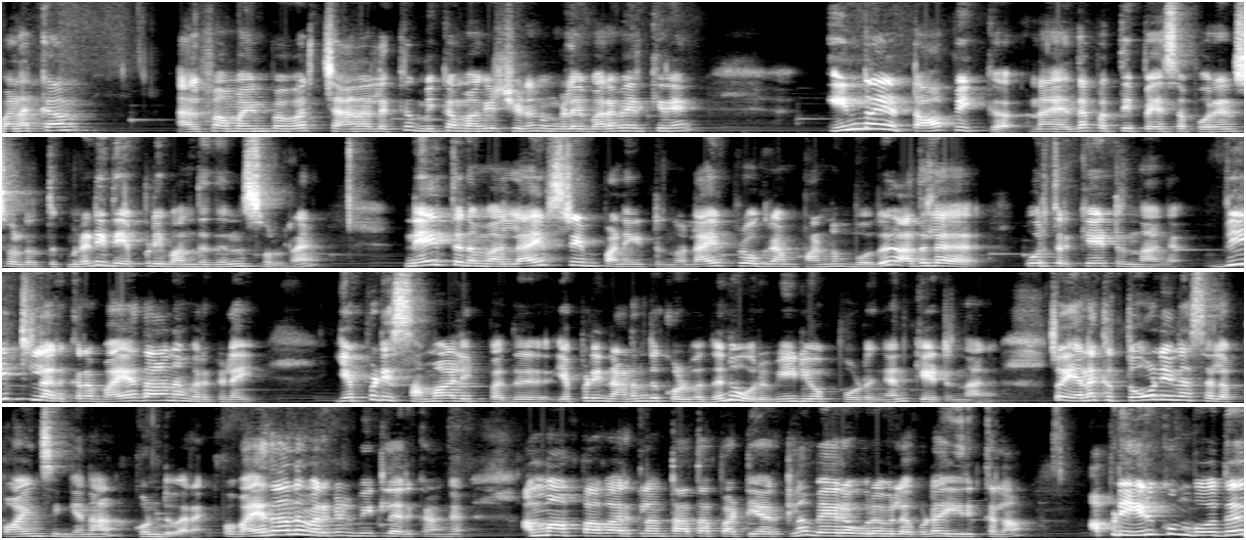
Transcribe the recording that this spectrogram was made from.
வணக்கம். Alpha mind power சேனலுக்கு மிக்க மகிழ்ச்சியுடன் உங்களை வரவேற்கிறேன். இன்றைய டாபிக் நான் எதை பற்றி பேச போகிறேன்னு சொல்கிறதுக்கு முன்னாடி இது எப்படி வந்ததுன்னு சொல்கிறேன் நேற்று நம்ம லைவ் ஸ்ட்ரீம் பண்ணிகிட்டு இருந்தோம். லைவ் ப்ரோக்ராம் பண்ணும்போது அதில் ஒருத்தர் கேட்டிருந்தாங்க. வீட்டில் இருக்கிற வயதானவர்களை எப்படி சமாளிப்பது எப்படி நடந்து கொள்வதுன்னு ஒரு வீடியோ போடுங்கன்னு கேட்டிருந்தாங்க. ஸோ எனக்கு தோணின சில பாயிண்ட்ஸ் இங்கே நான் கொண்டு வரேன். இப்போ வயதானவர்கள் வீட்டில் இருக்காங்க. அம்மா அப்பாவாக இருக்கலாம் தாத்தா பாட்டியாக இருக்கலாம் வேறு உறவில் கூட இருக்கலாம். அப்படி இருக்கும்போது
